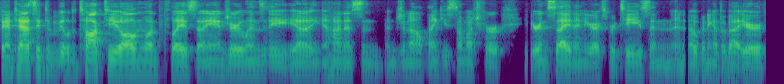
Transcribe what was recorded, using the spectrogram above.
fantastic to be able to talk to you all in one place. Uh, andrew lindsay uh, johannes and, and janal thank you so much for your insight and your expertise and, and opening up about your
